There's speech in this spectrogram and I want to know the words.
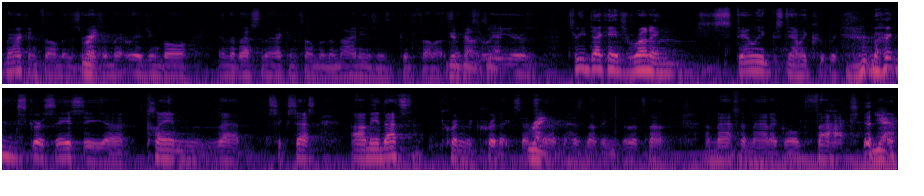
American film is, Right. is Raging Bull, and the best American film of the 90s is Goodfellas. Goodfellas, like three yeah. years, three decades running, Stanley Stanley Cooper, Martin Scorsese uh, claimed that success. I mean, that's according to the critics. That's Right. not, has nothing. That's not a mathematical fact. Yeah.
